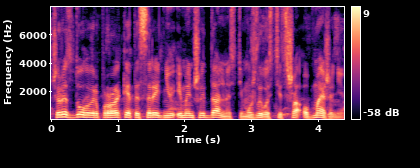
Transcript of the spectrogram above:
Через договір про ракети середньої і меншої дальності можливості США обмежені.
